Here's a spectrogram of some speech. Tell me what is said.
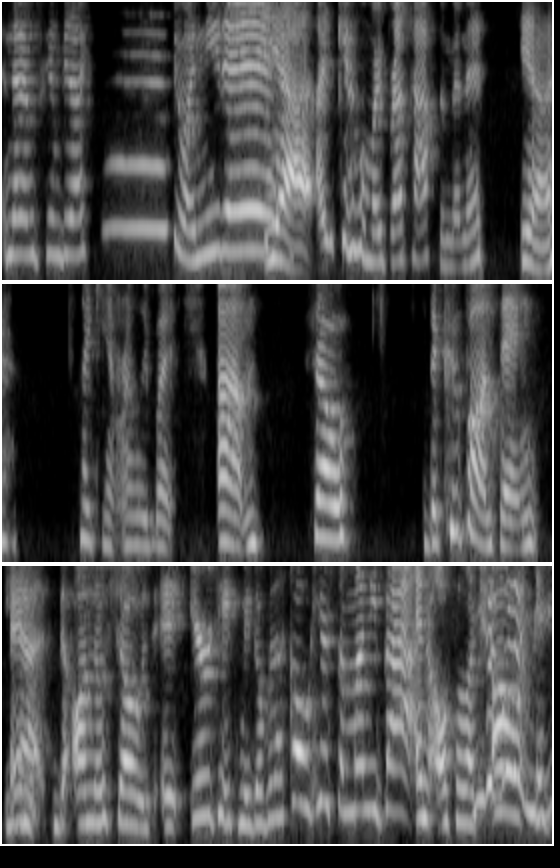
And then I'm just gonna be like, "Mm, do I need it? yeah, I can't hold my breath half the minute. yeah. I can't really, but um, so the coupon thing, yeah, the, on those shows, it irritates me. They'll be like, "Oh, here's some money back," And also, like, You know oh, I mean?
